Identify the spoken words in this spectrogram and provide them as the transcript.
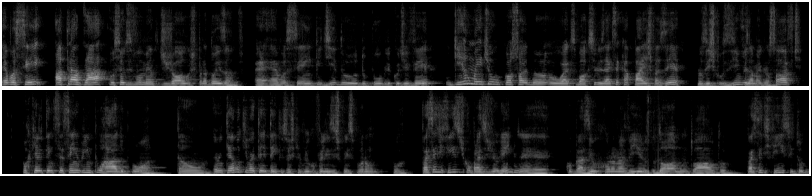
é você atrasar o seu desenvolvimento de jogos para dois anos. É, é, você impedir do, do, público de ver o que realmente o console do o Xbox Series X é capaz de fazer nos exclusivos da Microsoft, porque ele tem que ser sempre empurrado para o One. Então, eu entendo que vai ter tem pessoas que ficam felizes com isso por, um, por vai ser difícil de comprar esses videogames, né? Com o Brasil, com o coronavírus, o dólar muito alto, vai ser difícil e tudo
